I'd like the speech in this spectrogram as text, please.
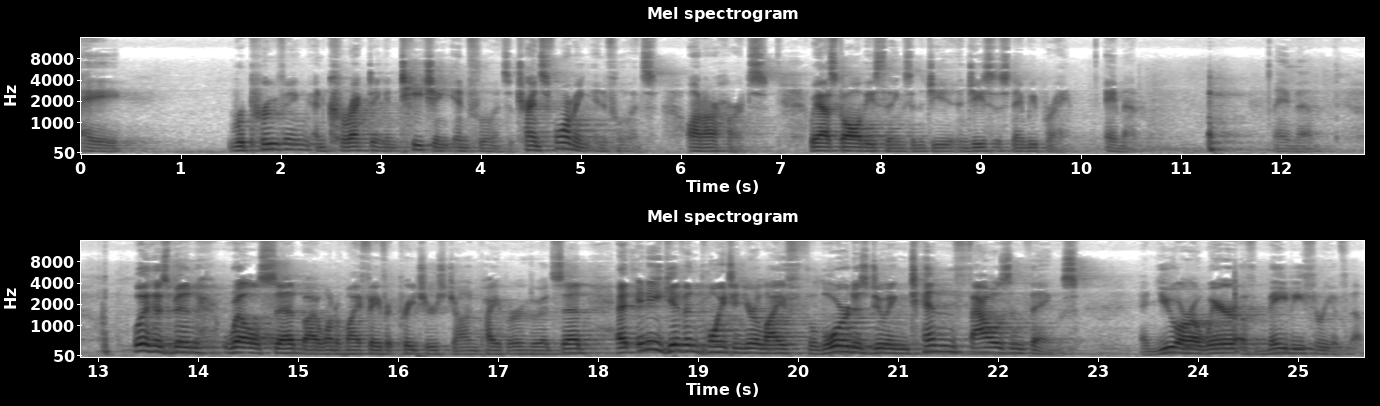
a reproving and correcting and teaching influence, a transforming influence on our hearts. We ask all these things in, the, in Jesus' name we pray. Amen. Amen. Well, it has been well said by one of my favorite preachers, John Piper, who had said, At any given point in your life, the Lord is doing 10,000 things, and you are aware of maybe three of them.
